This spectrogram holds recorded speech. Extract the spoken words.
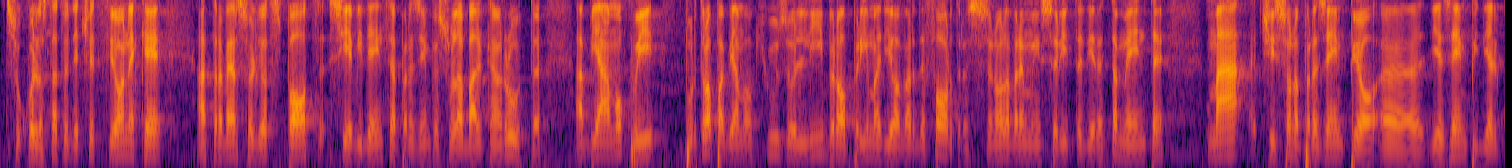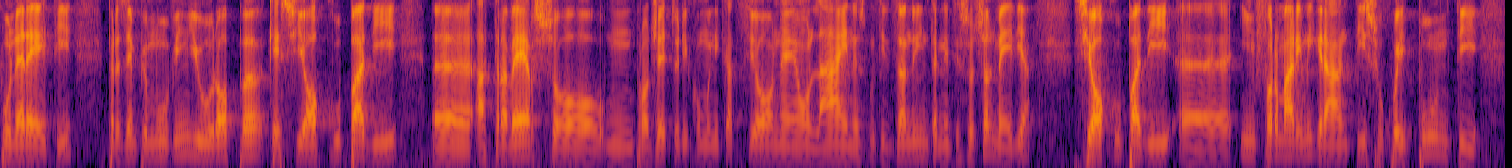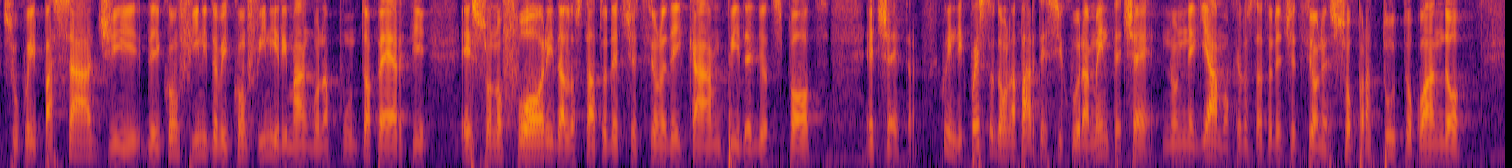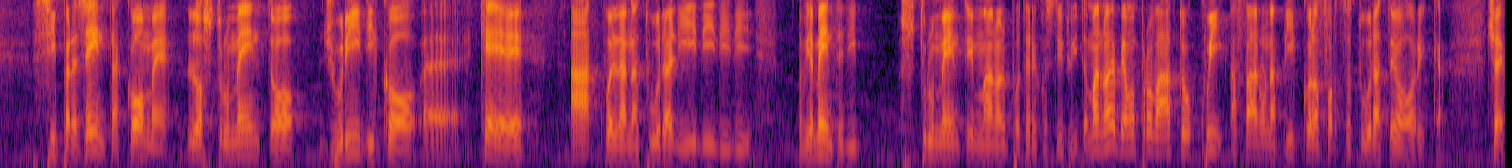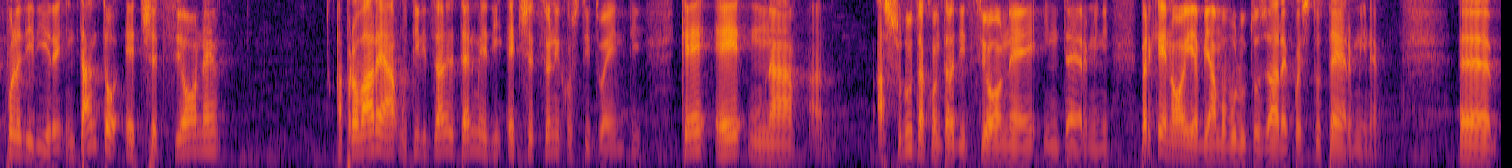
su quello stato di eccezione che attraverso gli hotspot si evidenzia per esempio sulla Balkan Route. Abbiamo qui, purtroppo abbiamo chiuso il libro prima di Over the Fortress, se no l'avremmo inserita direttamente, ma ci sono per esempio eh, gli esempi di alcune reti, per esempio Moving Europe, che si occupa di eh, attraverso un progetto di comunicazione online, utilizzando internet e social media, si occupa di eh, informare i migranti su quei punti, su quei passaggi dei confini dove i confini rimangono appunto aperti e sono fuori dallo stato d'eccezione dei campi, degli hotspots, eccetera. Quindi questo da una parte sicuramente c'è, non neghiamo che lo stato d'eccezione, soprattutto quando si presenta come lo strumento giuridico eh, che ha quella natura lì di, di, di, ovviamente di strumento in mano al potere costituito, ma noi abbiamo provato qui a fare una piccola forzatura teorica, cioè quella di dire intanto eccezione, a provare a utilizzare il termine di eccezioni costituenti, che è una assoluta contraddizione in termini. Perché noi abbiamo voluto usare questo termine? Eh,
